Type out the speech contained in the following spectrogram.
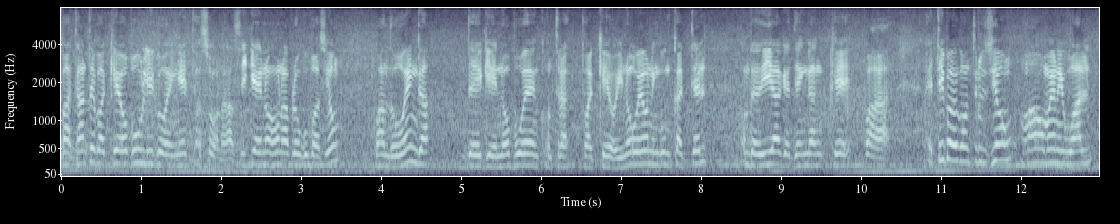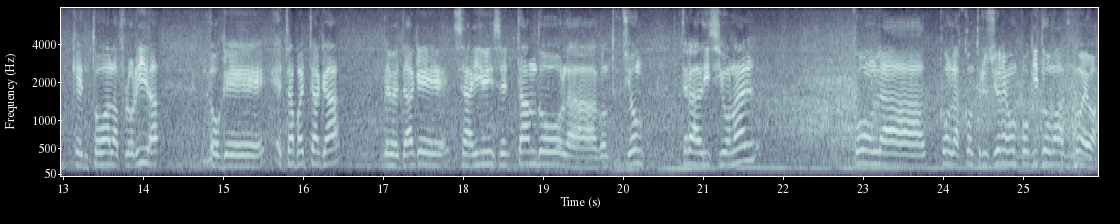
bastante parqueo público en esta zona. Así que no es una preocupación cuando venga de que no puede encontrar parqueo. Y no veo ningún cartel donde diga que tengan que pagar el tipo de construcción más o menos igual que en toda la Florida. Lo que esta parte acá de verdad que se ha ido insertando la construcción tradicional con, la, con las construcciones un poquito más nuevas.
